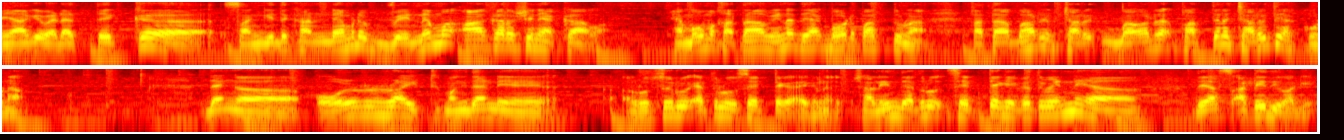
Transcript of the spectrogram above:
මෙයාගේ වැඩත් එක්ක සංගීත කණ්ඩෑමට වෙනම ආකර්ශණයක්කාවා හැමෝම කතා වෙන දෙයක් බවට පත් වුණා. කතා බාට බවට පත්වෙන චරිතයක් වුණා. දැන් ඕල්රයිට් මහිතන්නේ රුසුරු ඇතුළු සෙට් එක. එකන ශලින්ද ඇතුළු සෙට් එක එකතු වෙන්නේ දෙයස් අටේදි වගේ.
